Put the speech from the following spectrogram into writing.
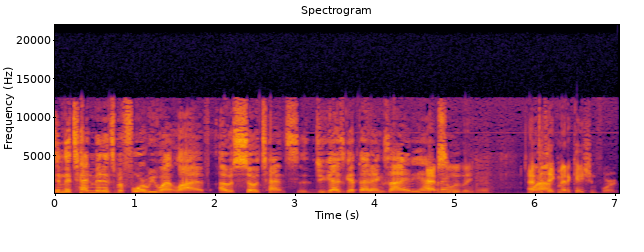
in the ten minutes before we went live? I was so tense. Do you guys get that anxiety happening? Absolutely. I have Wow. to take medication for it.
